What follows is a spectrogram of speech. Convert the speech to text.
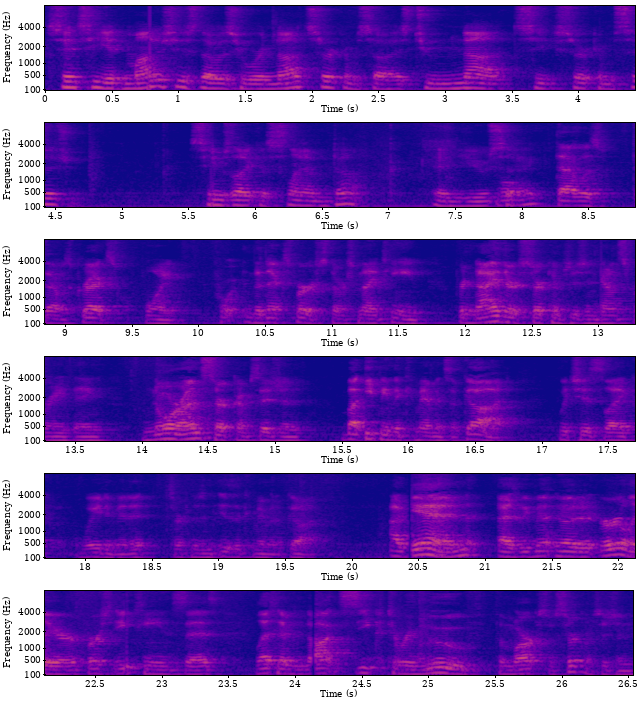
since he admonishes those who are not circumcised to not seek circumcision. Seems like a slam dunk. And you say? Well, that was that was Greg's point. For the next verse, verse nineteen, for neither circumcision counts for anything, nor uncircumcision, but keeping the commandments of God, which is like, wait a minute, circumcision is a commandment of God. Again, as we noted earlier, verse eighteen says, "Let him not seek to remove the marks of circumcision."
